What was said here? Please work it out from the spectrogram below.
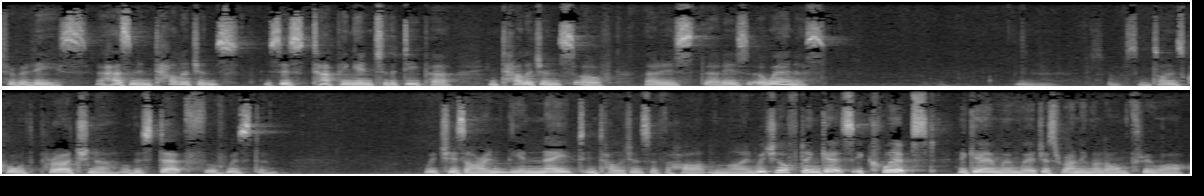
to release. It has an intelligence. This is tapping into the deeper intelligence of that is, that is awareness. You know, sometimes called prajna, or this depth of wisdom which is our the innate intelligence of the heart and mind, which often gets eclipsed again when we're just running along through our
